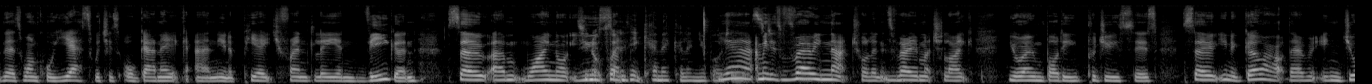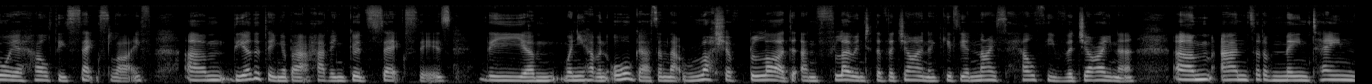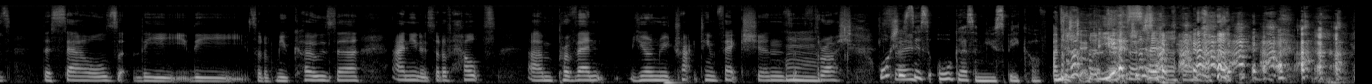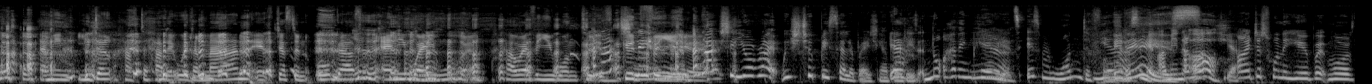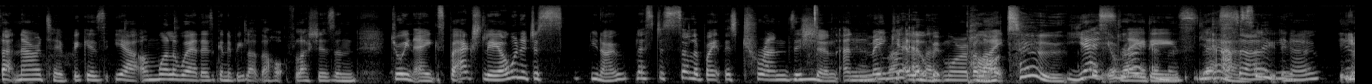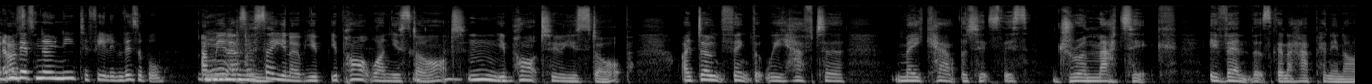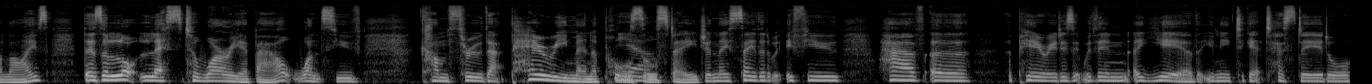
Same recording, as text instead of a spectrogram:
there's one called Yes, which is organic and you know pH friendly and vegan. So um, why not So use not putting some- anything chemical in your body. yeah, I mean it's very natural and it's very much like your own body produces. So you know, go out there and enjoy a healthy sex life. Um, the other thing about having good sex is the um, when you have an orgasm, that rush of blood and flow into the vagina gives you a nice healthy vagina, um, and sort of maintains the cells, the the sort of mucosa, and you know, sort of helps um, prevent urinary tract infections, Mm. thrush. What So- is this orgasm you speak of? I'm just joking. I mean, you don't have to have it with a man. It's just an orgasm anyway, however you want to. It's good for you. And actually, you're right. We should be celebrating our Yeah. bodies, and not having periods is wonderful. Yeah. isn't I mean, And oh, I, I just want to hear a bit more of that narrative because, yeah, I'm well aware there's going to be like the hot flushes and joint aches, but actually, I want to just, you know, let's just celebrate this transition and make Right, it a little Emma. bit more of a Part like, two. yes, You're right, Emma. ladies, Yeah, let's, uh, absolutely. you know, I mean, there's no need to feel invisible. I mean, as I say, you know, you, you part one, you start. Mm. You part two, you stop. I don't think that we have to make out that it's this dramatic event that's going to happen in our lives. There's a lot less to worry about once you've come through that perimenopausal Yeah. stage. And they say that if you have a, a period, is it within a year that you need to get tested or?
